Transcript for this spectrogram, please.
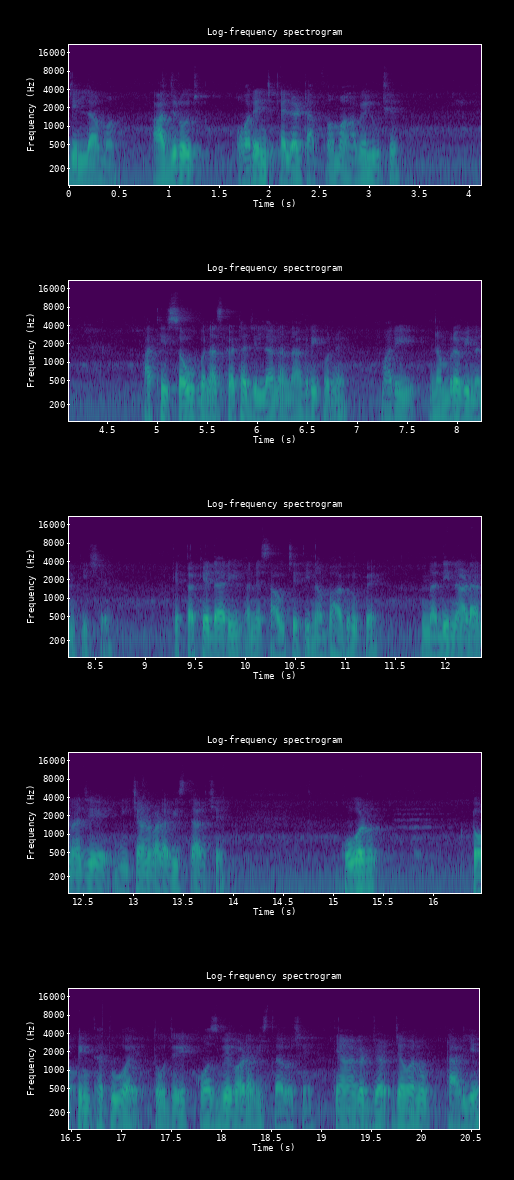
જિલ્લામાં આજરોજ ઓરેન્જ એલર્ટ આપવામાં આવેલું છે. આથી સૌ બનાસકાંઠા જિલ્લાના નાગરિકોને મારી નમ્ર વિનંતી છે કે તકેદારી અને સાવચેતીના ભાગરૂપે નદી નાળાના જે નીચાણવાળા વિસ્તાર છે, ઓવર ટોપિંગ થતું હોય તો જે કોઝવેવાળા વિસ્તારો છે, ત્યાં આગળ જવાનું ટાળીએ.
